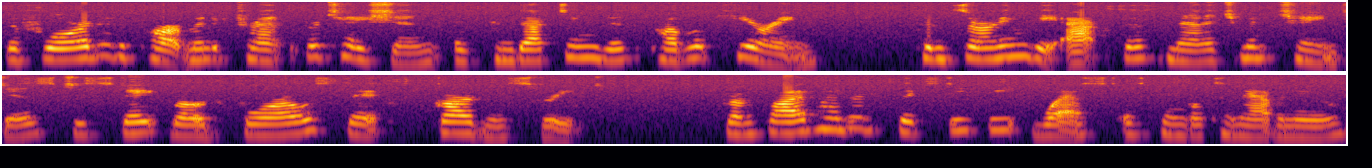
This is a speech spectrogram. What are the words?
the Florida Department of Transportation is conducting this public hearing concerning the access management changes to State Road 406 Garden Street from 560 feet west of Singleton Avenue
